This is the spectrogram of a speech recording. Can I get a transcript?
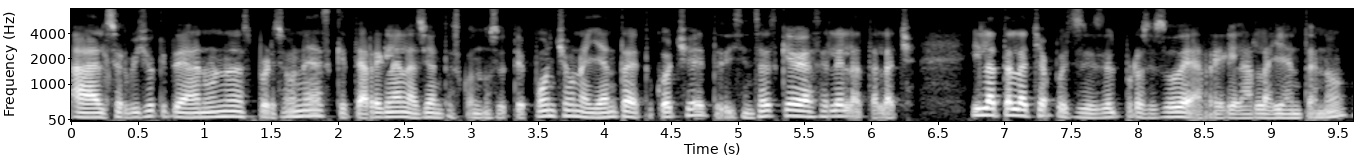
al servicio que te dan unas personas que te arreglan las llantas. Cuando se te poncha una llanta de tu coche, te dicen, ¿sabes qué? Voy a hacerle la talacha. Y la talacha, pues es el proceso de arreglar la llanta, ¿no?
